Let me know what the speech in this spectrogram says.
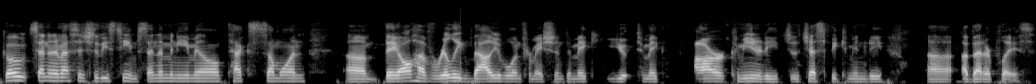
go send a message to these teams. Send them an email, text someone. Um, they all have really valuable information to make you to make our community, the Chesapeake community, uh, a better place.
